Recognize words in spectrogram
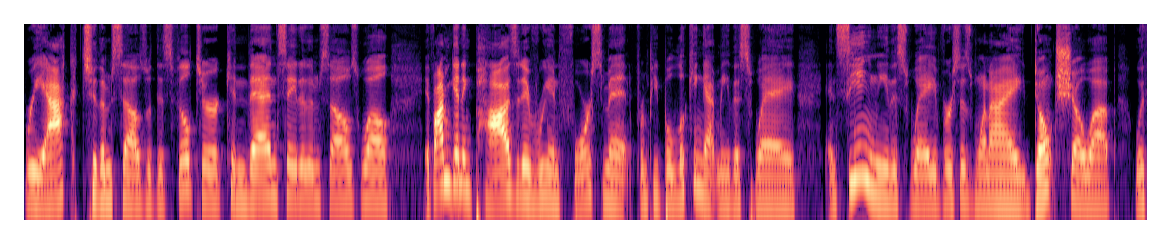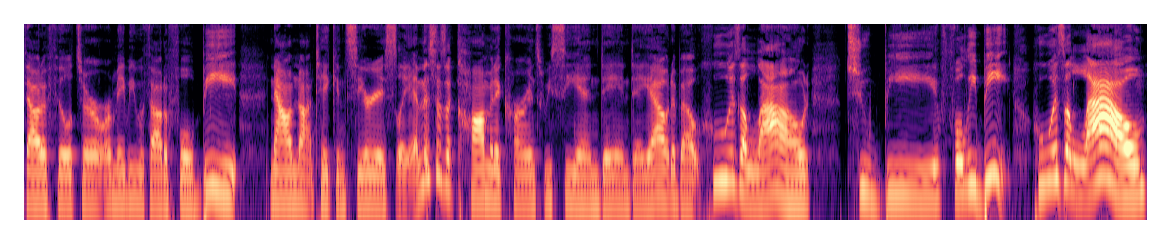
react to themselves with this filter can then say to themselves, well, if I'm getting positive reinforcement from people looking at me this way and seeing me this way versus when I don't show up without a filter or maybe without a full beat, now I'm not taken seriously. And this is a common occurrence we see in day in, day out about who is allowed to be fully beat, who is allowed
